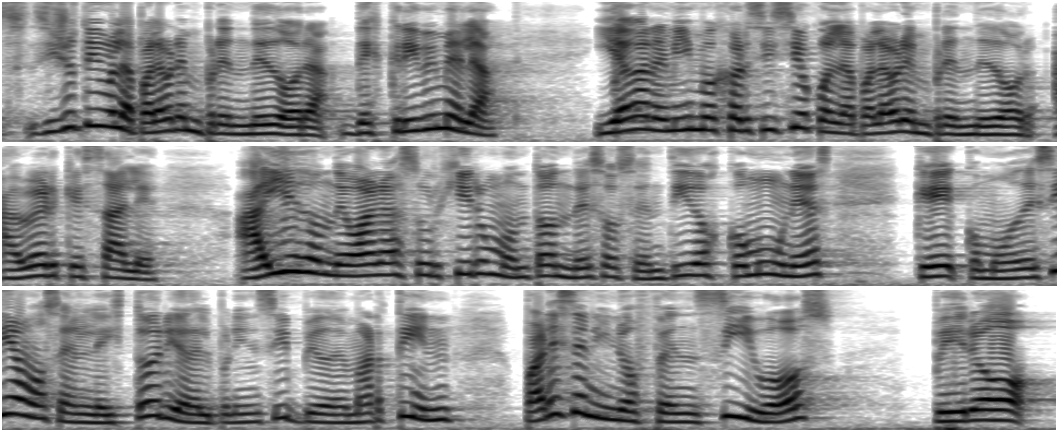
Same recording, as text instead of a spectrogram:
si yo te digo la palabra emprendedora, describímela. y hagan el mismo ejercicio con la palabra emprendedor, a ver qué sale. Ahí es donde van a surgir un montón de esos sentidos comunes que, como decíamos en la historia del principio de Martín, parecen inofensivos, pero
